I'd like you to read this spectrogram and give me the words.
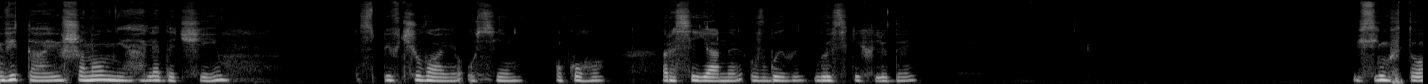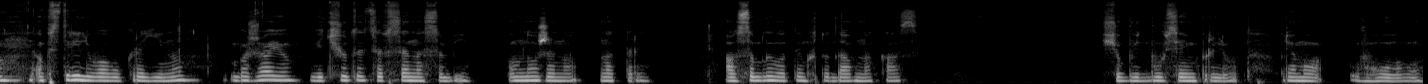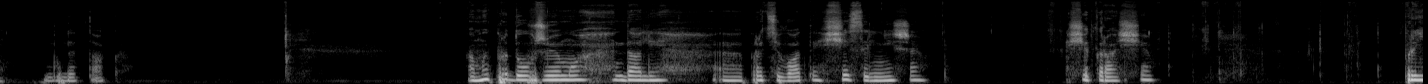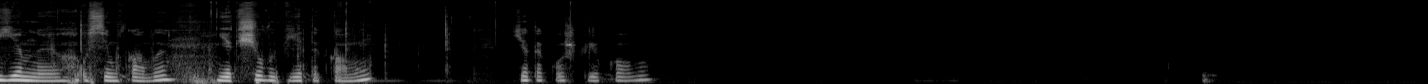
Вітаю, шановні глядачі. Співчуваю усім, у кого росіяни вбили близьких людей. І всім, хто обстрілював Україну, бажаю відчути це все на собі, помножено на три. А особливо тим, хто дав наказ, щоб відбувся їм прильот. Прямо в голову буде так. А ми продовжуємо далі е, працювати ще сильніше, ще краще. Приємної усім кави. Якщо ви п'єте каву, я також п'ю каву.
